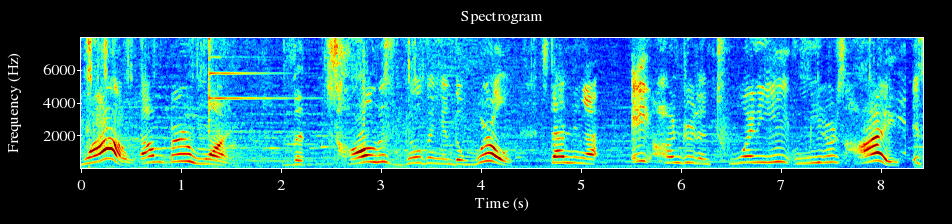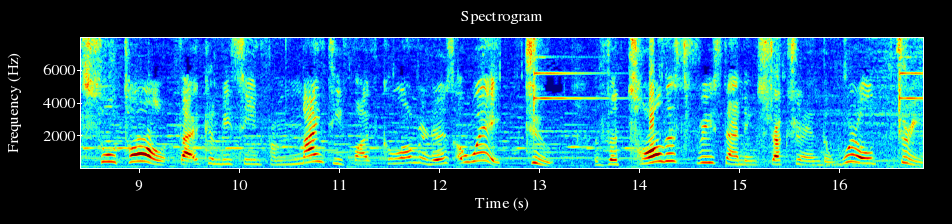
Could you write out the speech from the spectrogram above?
Wow! Number one, the tallest building in the world, standing at 828 meters high. It's so tall that it can be seen from 95 kilometers away. Two, the tallest freestanding structure in the world. Three,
